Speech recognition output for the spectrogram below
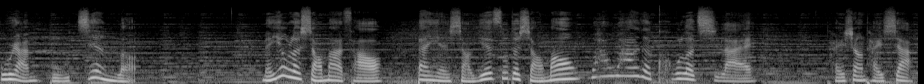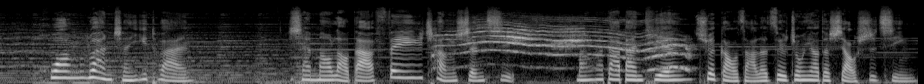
忽然不见了，没有了小马槽。扮演小耶稣的小猫哇哇的哭了起来，台上台下慌乱成一团。山猫老大非常生气，忙了大半天，却搞砸了最重要的小事情。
